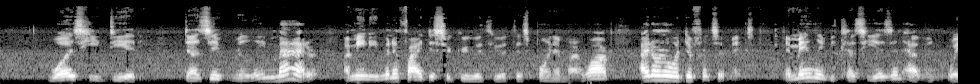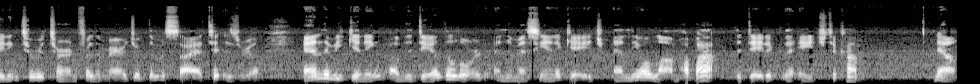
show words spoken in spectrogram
Was he deity? does it really matter? I mean, even if I disagree with you at this point in my walk, I don't know what difference it makes. And mainly because he is in heaven, waiting to return for the marriage of the Messiah to Israel, and the beginning of the day of the Lord, and the Messianic age, and the Olam Haba, the day to, the age to come. Now,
